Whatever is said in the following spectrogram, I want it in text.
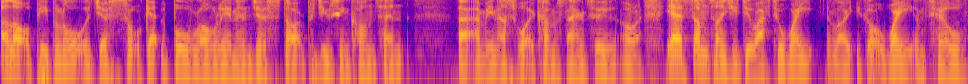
a lot of people ought to just sort of get the ball rolling and just start producing content. Uh, I mean, that's what it comes down to. All right. Yeah, sometimes you do have to wait. Like, you got to wait until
